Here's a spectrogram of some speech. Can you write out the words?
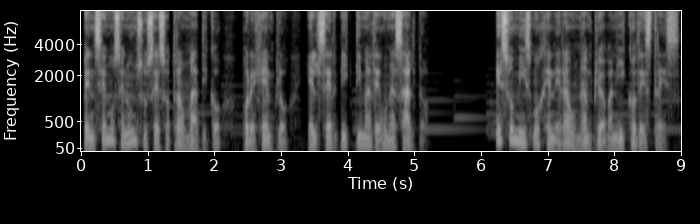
Pensemos en un suceso traumático, por ejemplo, el ser víctima de un asalto. Eso mismo genera un amplio abanico de estrés.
